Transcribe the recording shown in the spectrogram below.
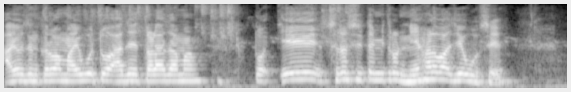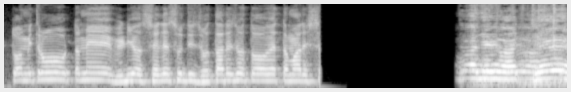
આયોજન કરવામાં આવ્યું હતું આજે તળાજામાં. તો એ સરસ રીતે મિત્રો નિહાળવા જેવું છે. તો મિત્રો, તમે વીડિયો છેલ્લે સુધી જોતા રહેજો. તો હવે તમારી જેવી વાત છે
